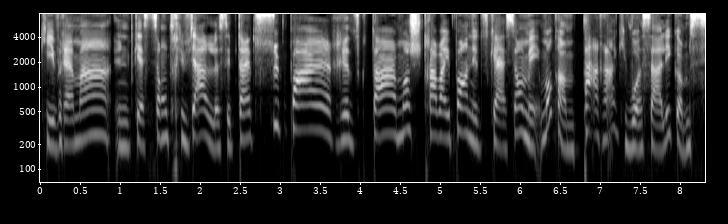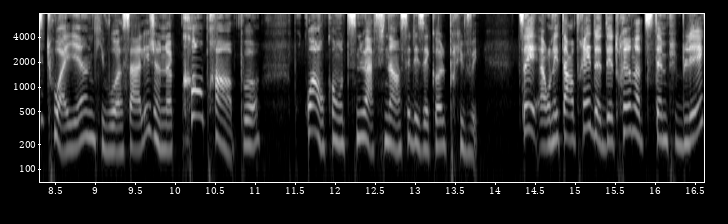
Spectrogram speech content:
qui est vraiment une question triviale. C'est peut-être super réducteur. Moi, je travaille pas en éducation, mais moi, comme parent qui voit ça aller, comme citoyenne qui voit ça aller, je ne comprends pas pourquoi on continue à financer des écoles privées. Tu sais, on est en train de détruire notre système public.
